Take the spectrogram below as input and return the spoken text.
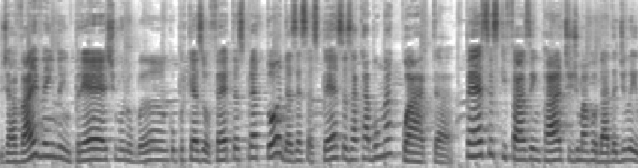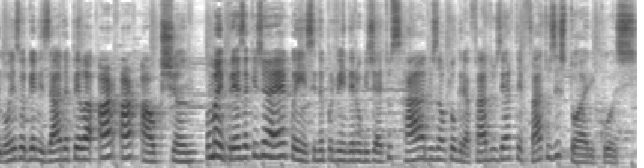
Já vai vendo empréstimo no banco, porque as ofertas para todas essas peças acabam na quarta. Peças que fazem parte de uma rodada de leilões organizada pela RR Auction, uma empresa que já é conhecida por vender objetos raros, autografados e artefatos históricos.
